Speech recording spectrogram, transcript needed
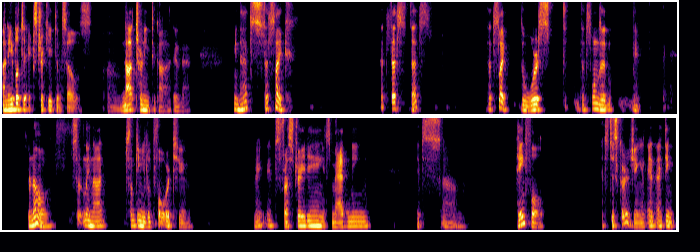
unable to extricate themselves um, not turning to god in that. I mean that's that's like that's that's that's that's like the worst that's one of the i don't know certainly not something you look forward to right? It's frustrating it's maddening it's um, painful it's discouraging and, and i think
